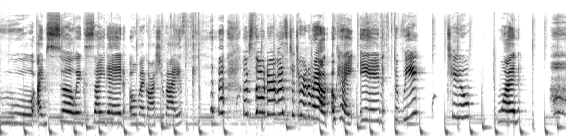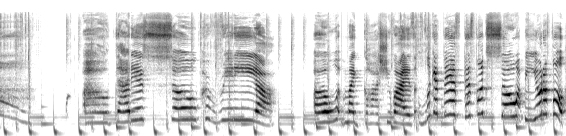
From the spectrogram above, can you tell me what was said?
Ooh, I'm so excited. Oh my gosh, you guys. I'm so nervous to turn around. Okay, in three, two, one. Oh, that is so pretty. Oh my gosh, you guys, look at this. This looks so beautiful.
